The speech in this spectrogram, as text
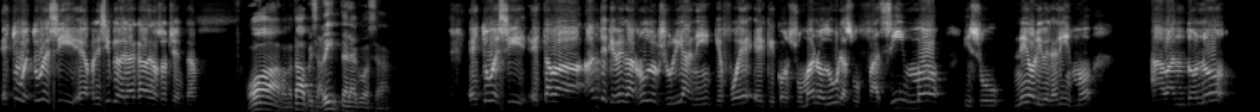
Estuve, estuve, sí, eh, a principios de la década de los 80. ¡Oh! Cuando estaba pesadita la cosa. Estuve, sí, estaba antes que venga Rudolf Giuliani, que fue el que con su mano dura, su fascismo y su neoliberalismo, abandonó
